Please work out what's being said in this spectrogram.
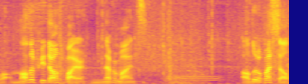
Well, not if you don't fire. Never mind. I'll do it myself.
